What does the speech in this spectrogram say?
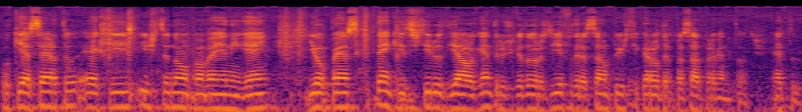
O que é certo é que isto não convém a ninguém e eu penso que tem que existir o diálogo entre os jogadores e a Federação para isto ficar ultrapassado para bem de todos. É tudo.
